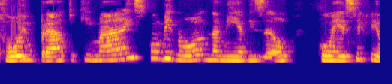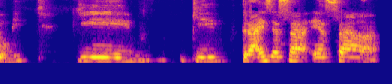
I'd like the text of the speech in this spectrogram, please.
foi o prato que mais combinou, na minha visão, com esse filme, que, que traz essa, essa,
